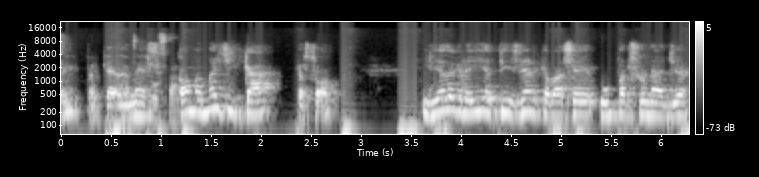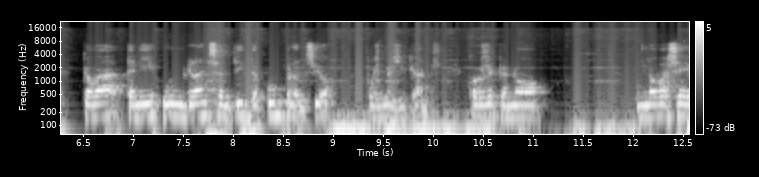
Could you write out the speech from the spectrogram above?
oi? Perquè a més, com a mexicà que sóc, li he d'agrair a Tisner que va ser un personatge que va tenir un gran sentit de comprensió pels mexicans, cosa que no, no va ser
